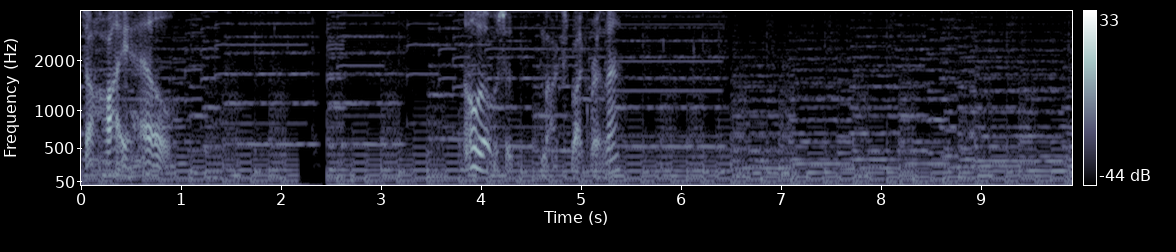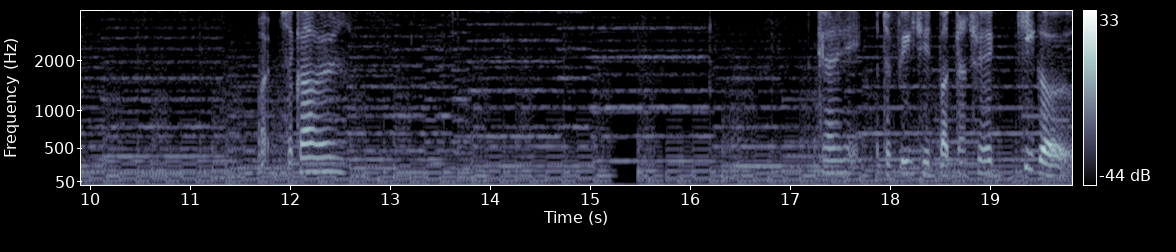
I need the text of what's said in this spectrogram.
To high hell. Oh, that was a black spike right there. Right, so go. Okay, defeated but Gatria Kigo.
